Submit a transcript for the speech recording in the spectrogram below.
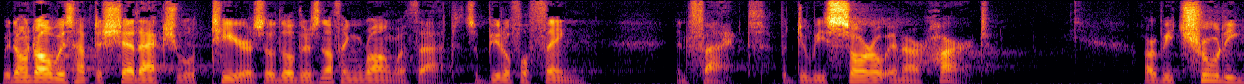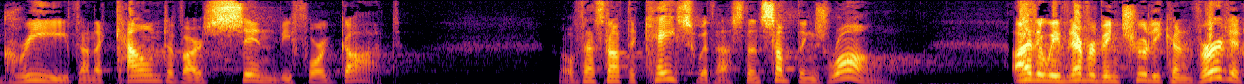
We don't always have to shed actual tears, although there's nothing wrong with that. It's a beautiful thing, in fact. But do we sorrow in our heart? Are we truly grieved on account of our sin before God? Well, if that's not the case with us, then something's wrong. Either we've never been truly converted,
